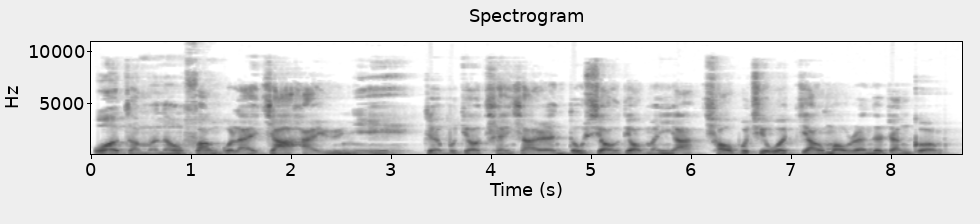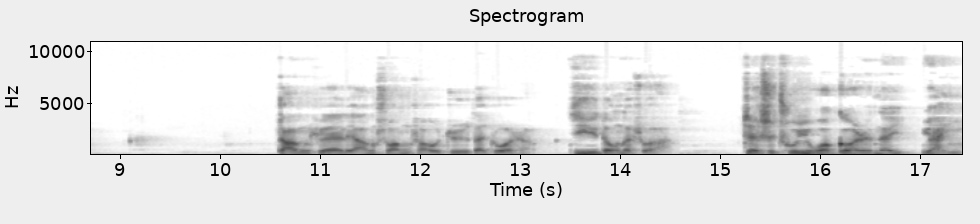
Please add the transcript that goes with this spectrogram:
我怎么能翻过来加害于你？这不叫天下人都笑掉门牙，瞧不起我蒋某人的人格吗？张学良双手支在桌上，激动地说。这是出于我个人的原因，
